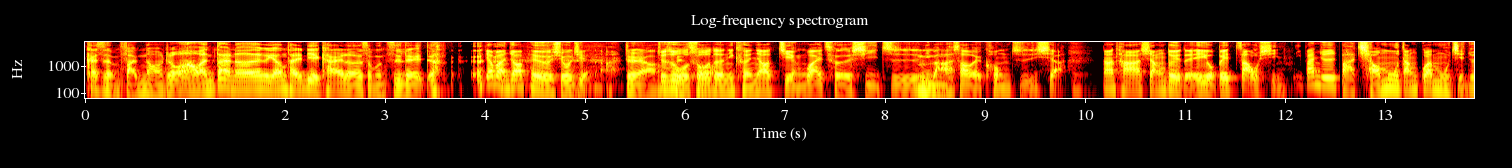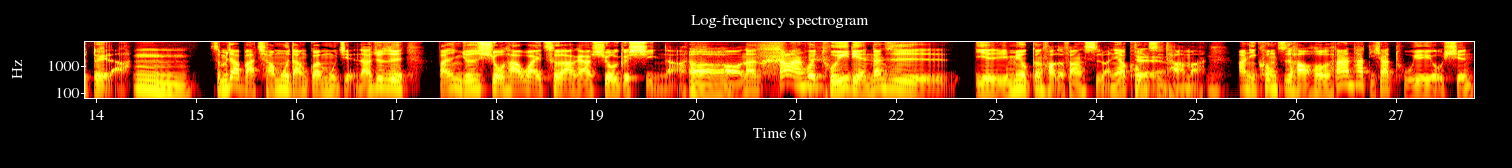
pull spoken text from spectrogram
开始很烦恼，就哇完蛋了，那个阳台裂开了什么之类的，要不然就要配合修剪啊。对啊，就是我说的，你可能要剪外侧的细枝，你把它稍微控制一下。嗯那它相对的也有被造型，一般就是把乔木当灌木剪就对了啊。嗯，什么叫把乔木当灌木剪？然后就是反正你就是修它外侧啊，给它修一个形啊。哦，哦，那当然会土一点，但是也也没有更好的方式吧？你要控制它嘛。啊，你控制好后，当然它底下土也有限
